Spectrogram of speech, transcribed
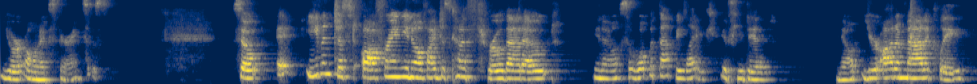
your own experiences. So even just offering, you know, if I just kind of throw that out, you know, so what would that be like if you did? You know, you're automatically,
